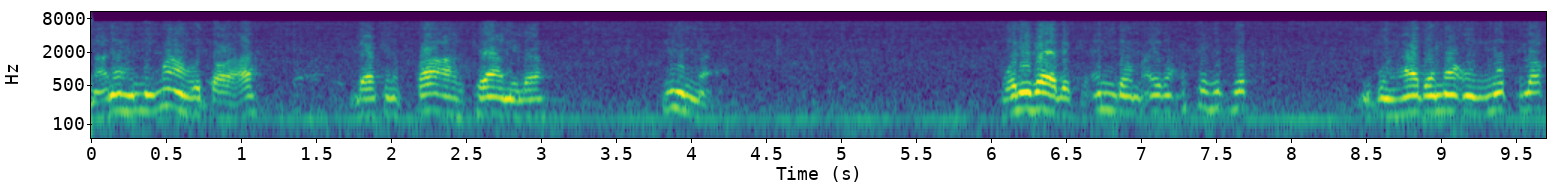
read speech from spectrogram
معناه أنه معه طاعة. لكن الطاعة الكاملة معه ولذلك عندهم أيضا حتى في الفقه يقول هذا ماء مطلق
